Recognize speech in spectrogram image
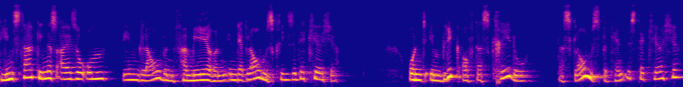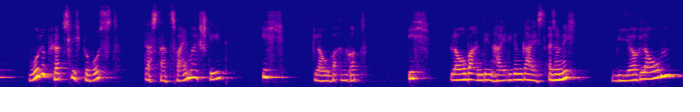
Dienstag ging es also um den Glauben vermehren in der Glaubenskrise der Kirche. Und im Blick auf das Credo, das Glaubensbekenntnis der Kirche, wurde plötzlich bewusst, dass da zweimal steht, ich glaube an Gott, ich glaube an den Heiligen Geist. Also nicht wir glauben,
